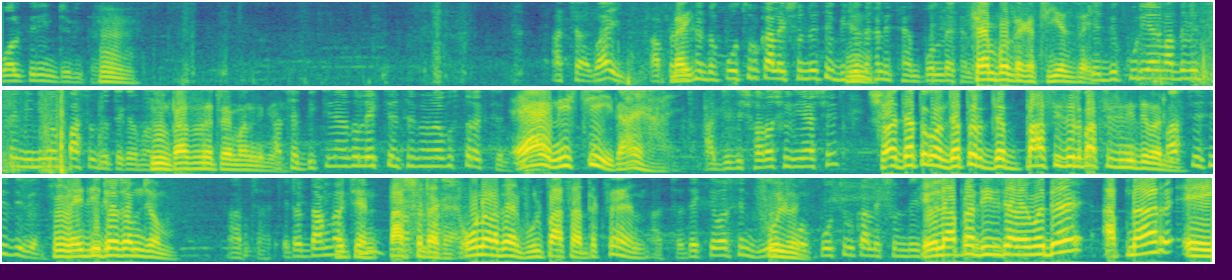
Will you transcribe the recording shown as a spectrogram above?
বল প্রিন্টের ভিতরে। হুম। আচ্ছা ভাই আপনার এখানে তো প্রচুর কালেকশন রয়েছে ভিডিওতে খালি স্যাম্পল দেখেন স্যাম্পল দেখাচ্ছি ইয়েস ভাই। কিন্তু কুরিয়ার মাধ্যমে দিচ্ছে মিনিমাম পাঁচ হাজার টাকার মাল। হুম পাঁচ হাজার টাকা মাল নেবেন। আচ্ছা বিক্রি না তো এক্সচেঞ্জের কোনো ব্যবস্থা রাখছেন? হ্যাঁ নিশ্চিত হাই হাই আর যদি সরাসরি আসে? যতক্ষণ যত যত পাঁচ পিস হলে পাঁচ পিস নিতে পারবেন। পাঁচ পিস দিবেন? হুম এই যে জমজম। আচ্ছা এটার দাম রাখছেন টাকা। ওনারা দেন ফুল দেখছেন? আচ্ছা দেখতে পাচ্ছেন Full viewers band। প্রচুর কালেকশন রয়েছে। এগুলো আপনার ডিজিটালের মধ্যে আপনার এই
